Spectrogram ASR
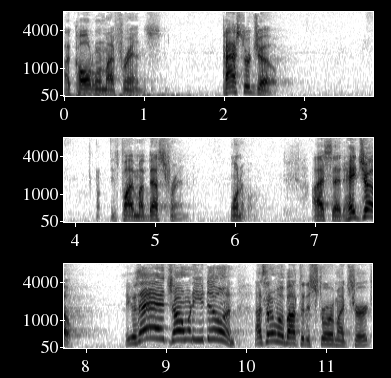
I called one of my friends, Pastor Joe. He's probably my best friend, one of them. I said, Hey, Joe. He goes, Hey, John, what are you doing? I said, I'm about to destroy my church.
